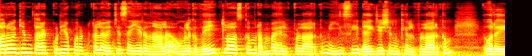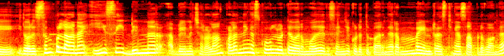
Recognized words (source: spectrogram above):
ஆரோக்கியம் தரக்கூடிய பொருட்களை வச்சு செய்கிறதுனால உங்களுக்கு வெயிட் லாஸ்க்கும் ரொம்ப ஹெல்ப்ஃபுல்லாக இருக்கும். ஈஸி டைஜஷனுக்கு ஹெல்ப்ஃபுல்லாக இருக்கும். ஒரு இது ஒரு சிம்பிளான ஈஸி டின்னர் அப்படின்னு சொல்லலாம். குழந்தைங்க ஸ்கூல் விட்டு வரும்போது இது செஞ்சு கொடுத்து பாருங்கள் ரொம்ப இன்ட்ரெஸ்டிங்காக சாப்பிடுவாங்க.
